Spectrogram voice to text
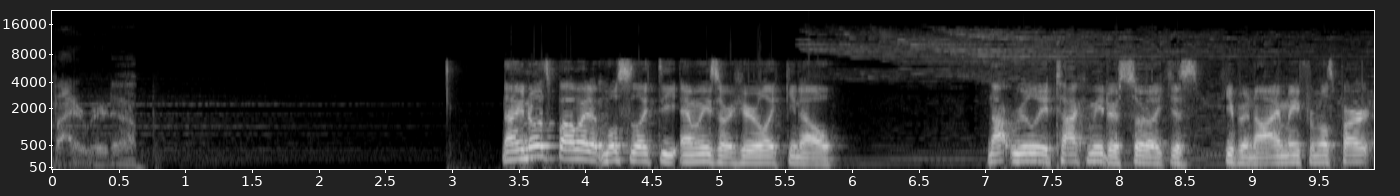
Fire it up. Now you notice by the way that most of like the enemies are here, like you know, not really attacking me. They're sort of like just keeping an eye on me for the most part.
